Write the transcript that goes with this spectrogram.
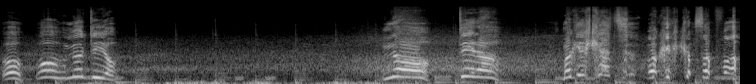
Oh, oh, mio Dio! No! Tira! Ma che cazzo? Ma che cosa fa?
